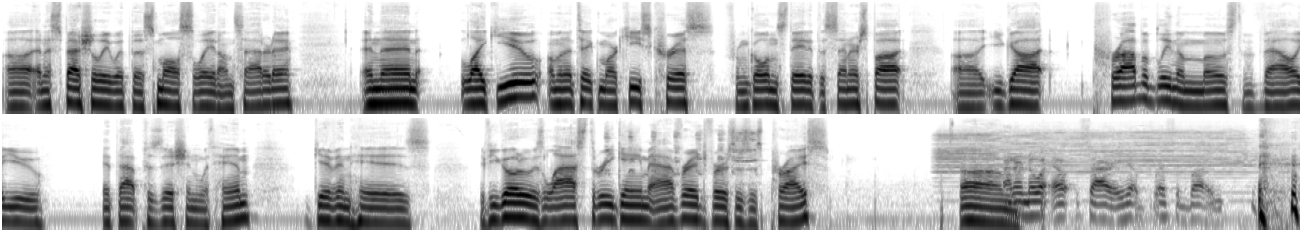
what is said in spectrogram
uh, and especially with the small slate on Saturday. And then, like you, I'm going to take Marquese Chriss from Golden State at the center spot. Uh, you got probably the most value at that position with him, given his. If you go to his last three game average versus his price, um, I don't know what. Oh, sorry, press the button.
